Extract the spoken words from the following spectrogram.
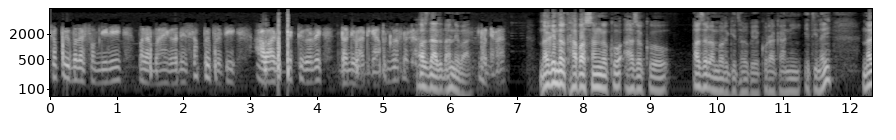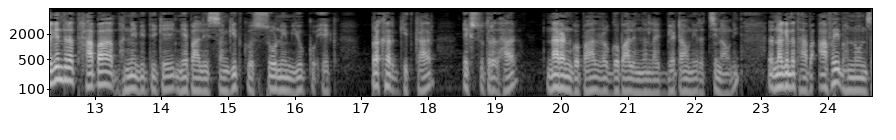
सबै मलाई सम्झिने मलाई माया गर्ने सबैप्रति आभार व्यक्त गर्दै धन्यवाद ज्ञापन गर्न चाहन्छु। धन्यवाद। धन्यवाद। नगेन्द्र थापासँगको आजको अजर अमर गीतहरूको यो कुराकानी यति नै। नगेन्द्र थापा भन्ने बित्तिकै नेपाली संगीतको स्वर्णिम युगको एक प्रखर गीतकार एक सूत्रधार नारायण गोपाल र गोपाल इन्जनलाई भेटाउने र चिनाउने। र नगेन्द्र थापा आफै भन्नुहुन्छ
